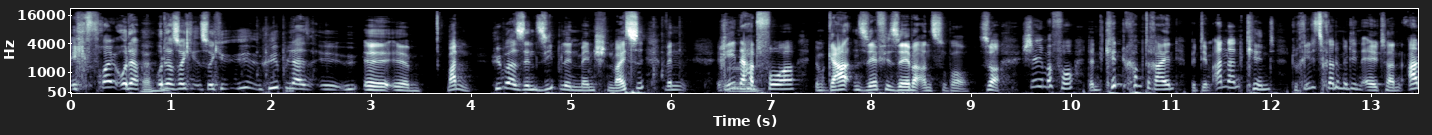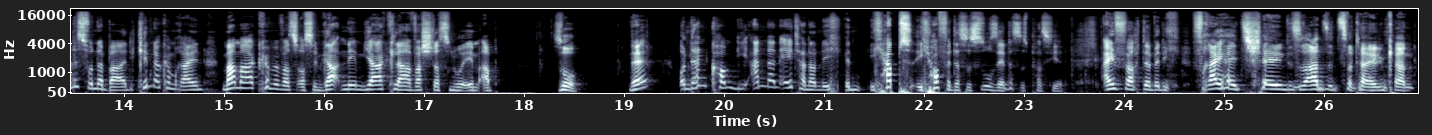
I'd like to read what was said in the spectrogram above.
Ich freue oder Ja. oder solche solche Hü- Hübler äh, äh, äh, Mann, hypersensiblen Menschen, weißt du, wenn Rene Mhm. hat vor, im Garten sehr viel selber anzubauen. So, stell dir mal vor, dein Kind kommt rein mit dem anderen Kind, du redest gerade mit den Eltern, alles wunderbar, die Kinder kommen rein, Mama, können wir was aus dem Garten nehmen? Ja, klar, wasch das nur eben ab. So, ne? Und dann kommen die anderen Eltern und ich, ich hab's, ich hoffe, dass es so sehr, dass es passiert. Einfach, damit ich Freiheitsschellen des Wahnsinns verteilen kann.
